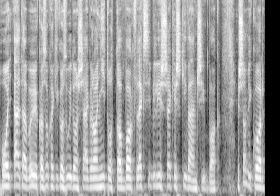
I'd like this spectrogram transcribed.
hogy általában ők azok, akik az újdonságra nyitottabbak, flexibilisek és kíváncsibbak. És amikor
